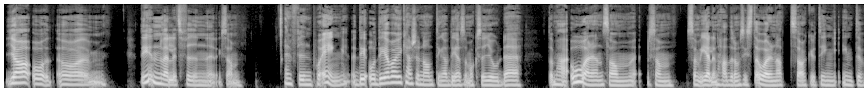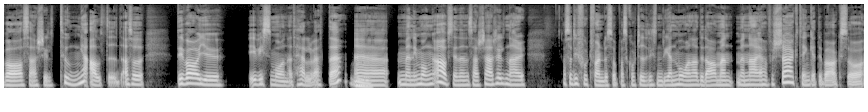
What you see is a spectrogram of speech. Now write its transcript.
Ja, och, och mm, det är en väldigt fin, liksom, en fin poäng. Det, och det var ju kanske någonting av det som också gjorde de här åren som, liksom, som Elin hade de sista åren, att saker och ting inte var särskilt tunga alltid. Alltså, det var ju i viss mån ett helvete, Mm. eh, men i många avseenden, så här, särskilt när Alltså det är fortfarande så pass kort tid, liksom det är en månad idag, men, men när jag har försökt tänka tillbaka så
